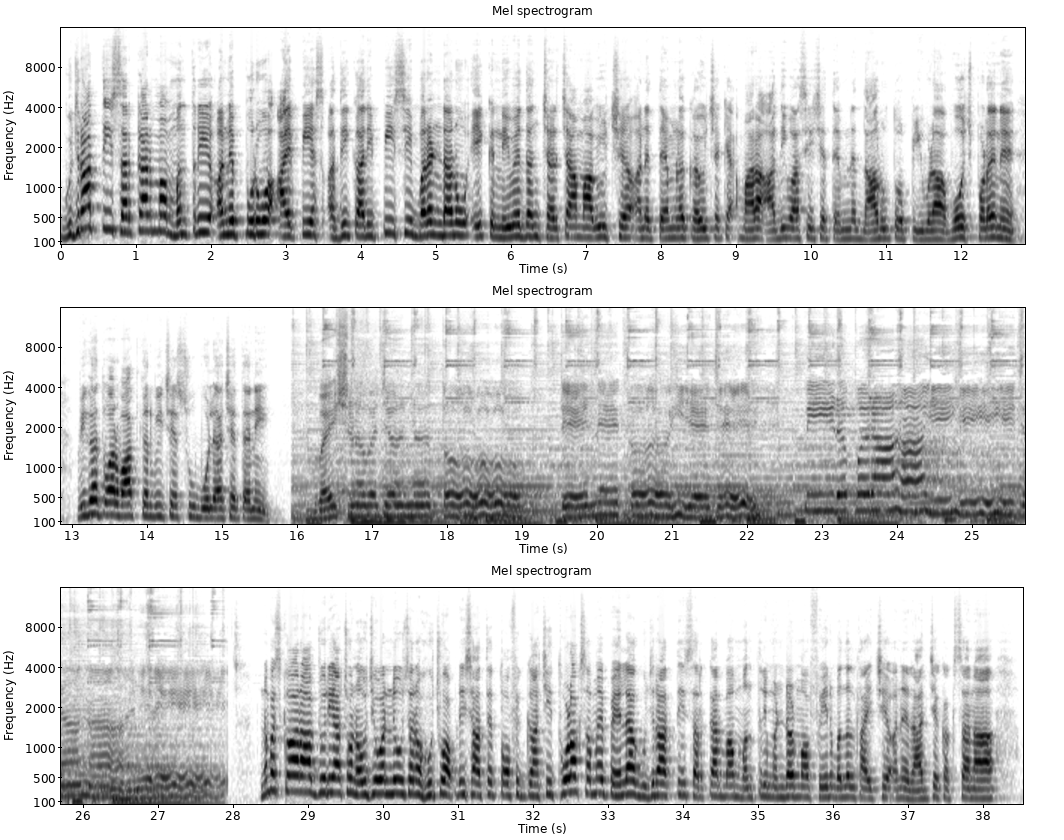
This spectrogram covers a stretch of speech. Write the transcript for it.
ગુજરાતની સરકારમાં મંત્રી અને પૂર્વ આઈપીએસ અધિકારી પીસી બરંડાનું એક નિવેદન ચર્ચામાં આવ્યું છે અને તેમણે કહ્યું છે કે મારા આદિવાસી છે, તેમને દારૂ તો પીવડાવવો જ પડે ને. વિગતવાર વાત કરવી છે, શું બોલ્યા છે તેની? વૈષ્ણવજન તો તેને કહીએ જે નમસ્કાર, આપ જોઈ રહ્યા છો નવજીવન ન્યૂઝ અને હું છું આપણી સાથે તોફિક ગાંચી. થોડાક સમય પહેલા ગુજરાતની સરકારમાં મંત્રીમંડળમાં ફેરબદલ થાય છે અને રાજ્ય કક્ષાના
